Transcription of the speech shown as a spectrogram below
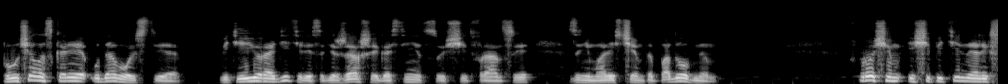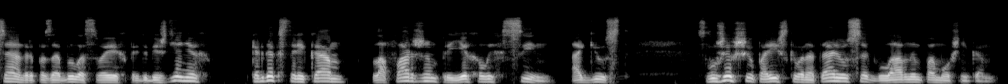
получала скорее удовольствие, ведь ее родители, содержавшие гостиницу «Щит Франции», занимались чем-то подобным. Впрочем, и щепетильный Александр позабыл о своих предубеждениях, когда к старикам Лафаржам приехал их сын, Агюст, служивший у парижского нотариуса главным помощником.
